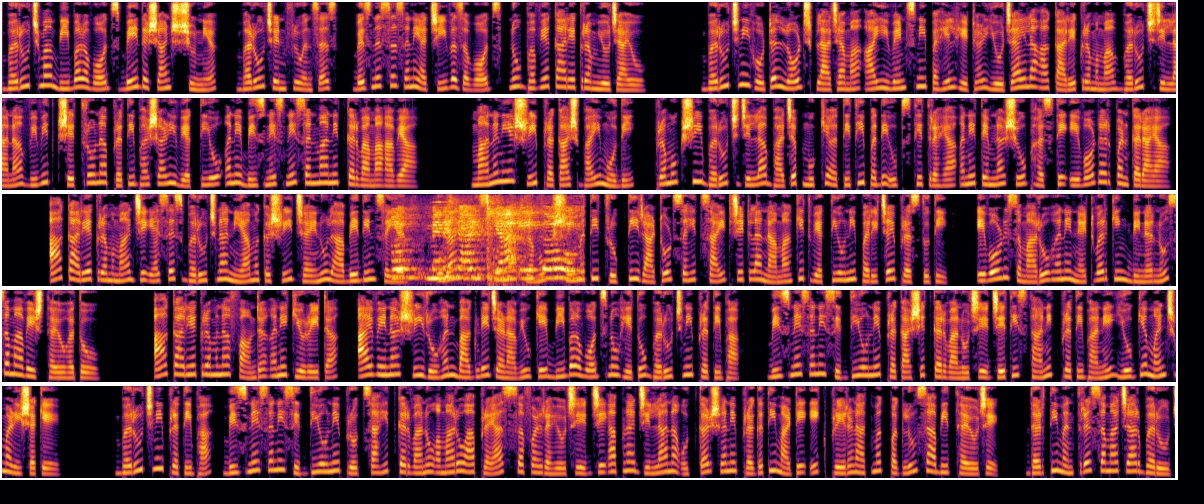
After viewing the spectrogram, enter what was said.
ભરૂચમાં Bieber awards બે દશાંશ શૂન્ય, ભરૂચ ઇન્ફ્લુઅન્સર્સ બિઝનેસીસ અને અચીવર્સ એવોર્ડ્સનો ભવ્ય કાર્યક્રમ યોજાયો. ભરૂચની હોટલ લોડ્જ પ્લાઝામાં આ ઇવેન્ટ્સની પહેલ હેઠળ યોજાયેલા આ કાર્યક્રમમાં ભરૂચ જિલ્લાના વિવિધ ક્ષેત્રોના પ્રતિભાશાળી વ્યક્તિઓ અને બિઝનેસને સન્માનિત કરવામાં આવ્યા. માનનીય શ્રી પ્રકાશભાઈ મોદી, પ્રમુખ શ્રી ભરૂચ જિલ્લા ભાજપ મુખ્ય અતિથિ પદે ઉપસ્થિત રહ્યા અને તેમના શુભ હસ્તે એવોર્ડ અર્પણ કરાયા. આ કાર્યક્રમમાં જેએસએસ ભરૂચના નિયામક શ્રી જૈનુલ આબેદીન સૈયદ ઉડાન સ્કૂલના પ્રમુખ શ્રીમતી તૃપ્તિ રાઠોડ સહિત સાઈઠ જેટલા નામાંકિત વ્યક્તિઓની પરિચય પ્રસ્તુતિ એવોર્ડ સમારોહ અને નેટવર્કિંગ ડિનરનો સમાવેશ થયો હતો. આ કાર્યક્રમના ફાઉન્ડર અને ક્યુરેટર આઈવેના શ્રી રોહન બાગડે જણાવ્યું કે બીબા એવોર્ડ્સનો હેતુ ભરૂચની પ્રતિભા બિઝનેસ અને સિદ્ધિઓને પ્રકાશિત કરવાનો છે જેથી સ્થાનિક પ્રતિભાને યોગ્ય મંચ મળી શકે. ભરૂચની પ્રતિભા, બિઝનેસ અને સિદ્ધિઓને પ્રોત્સાહિત કરવાનો અમારો આ પ્રયાસ સફળ રહ્યો છે, જે આપણા જિલ્લાના ઉત્કર્ષ અને પ્રગતિ માટે એક પ્રેરણાત્મક પગલું સાબિત થયો છે. ધરતીમંત્ર સમાચાર ભરૂચ.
